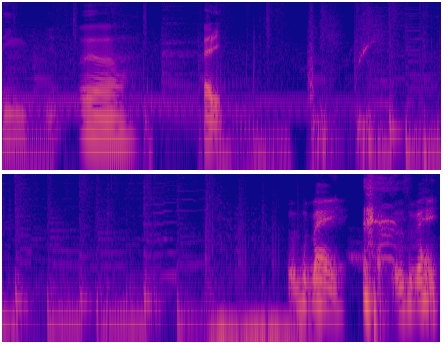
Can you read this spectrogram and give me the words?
Tem... Ah, peraí. Tudo bem, tudo bem.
